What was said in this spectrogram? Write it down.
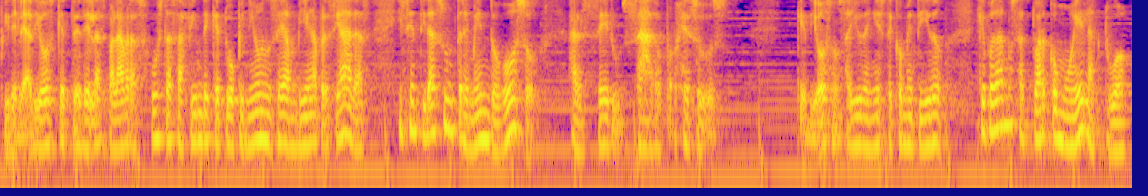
Pídele a Dios que te dé las palabras justas a fin de que tu opinión sean bien apreciadas y sentirás un tremendo gozo al ser usado por Jesús. Que Dios nos ayude en este cometido, que podamos actuar como Él actuó,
